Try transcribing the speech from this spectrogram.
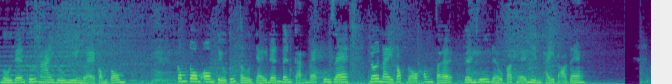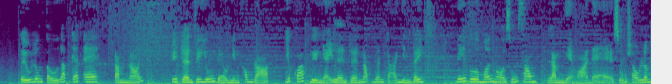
người đến thứ hai đương nhiên là công tôn. Công tôn ôm tiểu tứ tự chạy đến bên cạnh bác Phương gia, nơi này góc độ không tệ, trên dưới đều có thể nhìn thấy rõ ràng. Tiểu lương tự gấp gáp e, tâm nói, phía trên phía dưới đều nhìn không rõ, dứt khoát liền nhảy lên trên nóc doanh trại nhìn đi. Bé vừa mới ngồi xuống xong, làm dạ họa để hệ xuống sau lưng,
